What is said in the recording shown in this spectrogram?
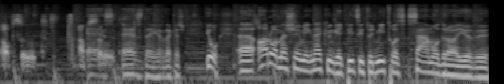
Abszolút. Abszolút. Ez, ez de érdekes. Jó, arról mesélj még nekünk egy picit, hogy mit hoz számodra a jövő.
